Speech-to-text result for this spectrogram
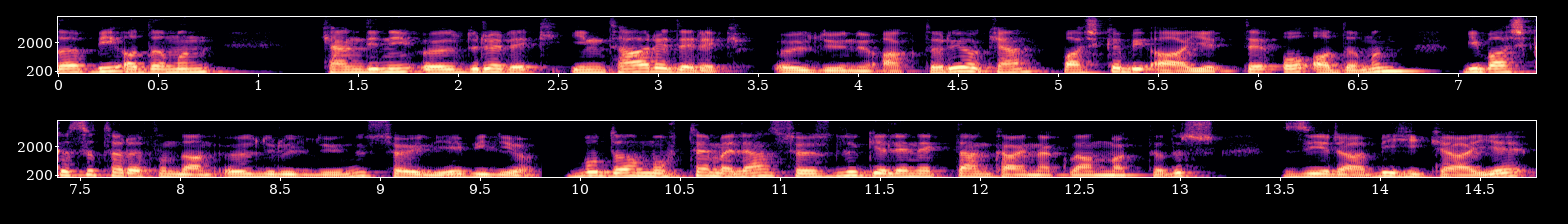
da bir adamın kendini öldürerek, intihar ederek öldüğünü aktarıyorken başka bir ayette o adamın bir başkası tarafından öldürüldüğünü söyleyebiliyor. Bu da muhtemelen sözlü gelenekten kaynaklanmaktadır. Zira bir hikaye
